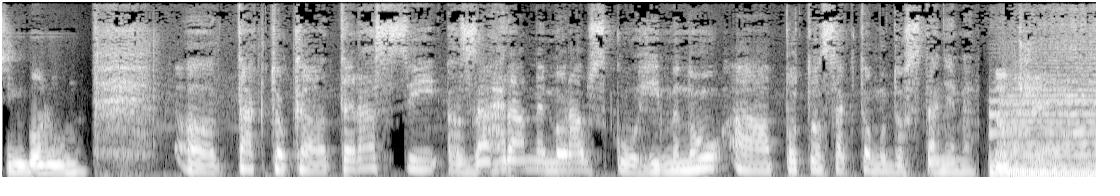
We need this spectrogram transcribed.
symbolům? Takto, teraz si zahráme moravskú hymnu a potom sa k tomu dostaneme. Dobře.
